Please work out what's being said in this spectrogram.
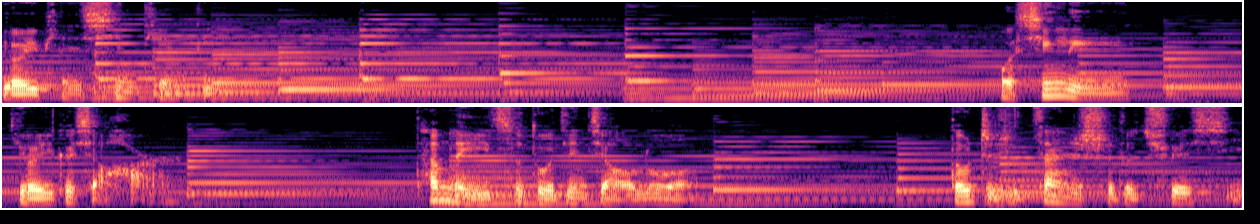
有一片新天地。我心里有一个小孩儿，他每一次躲进角落，都只是暂时的缺席。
